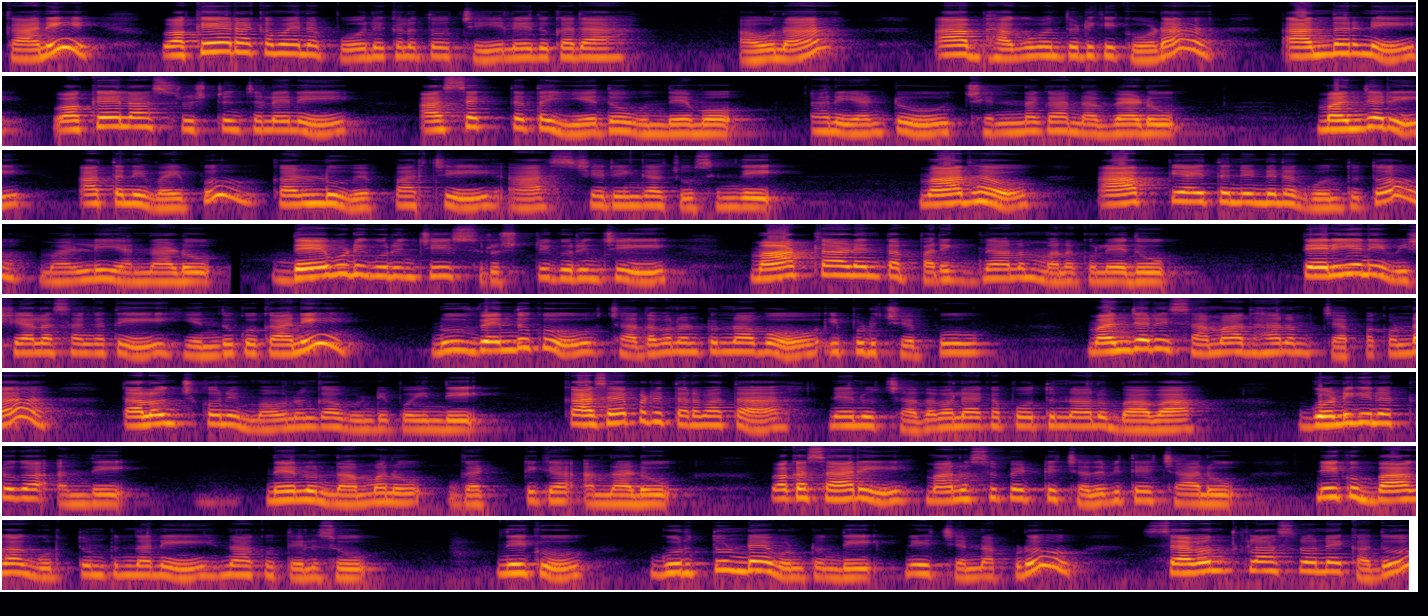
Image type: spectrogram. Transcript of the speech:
కానీ ఒకే రకమైన పోలికలతో చేయలేదు కదా. అవునా? ఆ భగవంతుడికి కూడా అందరినీ ఒకేలా సృష్టించలేని అశక్తత ఏదో ఉందేమో అని అంటూ చిన్నగా నవ్వాడు. మంజరి అతని వైపు కళ్ళు విప్పార్చి ఆశ్చర్యంగా చూసింది. మాధవ్ ఆప్యాయత నిండిన గొంతుతో మళ్ళీ అన్నాడు. దేవుడి గురించి సృష్టి గురించి మాట్లాడేంత పరిజ్ఞానం మనకు లేదు. తెలియని విషయాల సంగతి ఎందుకు కానీ నువ్వెందుకు చదవనంటున్నావో ఇప్పుడు చెప్పు. మంజరి సమాధానం చెప్పకుండా తలంచుకొని మౌనంగా ఉండిపోయింది. కాసేపటి తర్వాత నేను చదవలేకపోతున్నాను బావా గొణిగినట్లుగా అంది. నేను నమ్మను గట్టిగా అన్నాడు. ఒకసారి మనసు పెట్టి చదివితే చాలు నీకు బాగా గుర్తుంటుందని నాకు తెలుసు. నీకు గుర్తుండే ఉంటుంది. నీ చిన్నప్పుడు సెవెంత్ క్లాస్లోనే కదూ?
